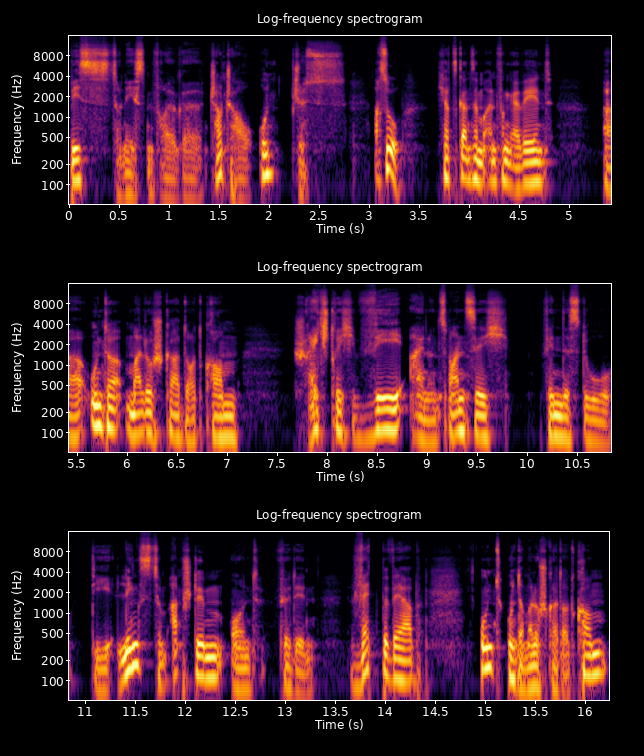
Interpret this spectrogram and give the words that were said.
bis zur nächsten Folge. Ciao, ciao und tschüss. Ach so, ich hatte es ganz am Anfang erwähnt, äh, unter maluschka.com Schrägstrich W21 findest du die Links zum Abstimmen und für den Wettbewerb und unter maluschka.com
